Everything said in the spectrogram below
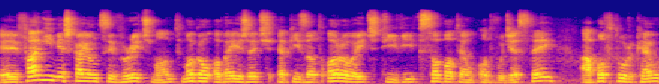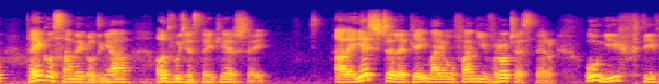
Y, fani mieszkający w Richmond mogą obejrzeć epizod ROH TV w sobotę o 20, a powtórkę tego samego dnia o 21. Ale jeszcze lepiej mają fani w Rochester. U nich w TV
